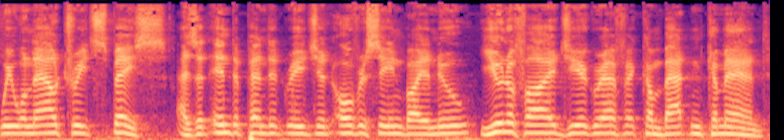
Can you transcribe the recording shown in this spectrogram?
We will now treat space as an independent region overseen by a new unified geographic combatant command.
